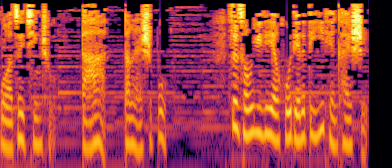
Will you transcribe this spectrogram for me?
我最清楚。答案当然是不。自从遇见蝴蝶的第一天开始。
